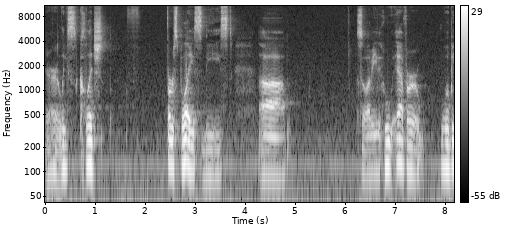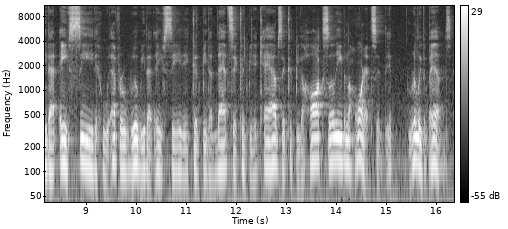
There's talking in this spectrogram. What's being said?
or at least clinched first place in the East. Uh, so I mean, whoever will be that eighth seed, whoever will be that eighth seed, it could be the Nets, it could be the Cavs, it could be the Hawks, or even the Hornets. It, it really depends.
